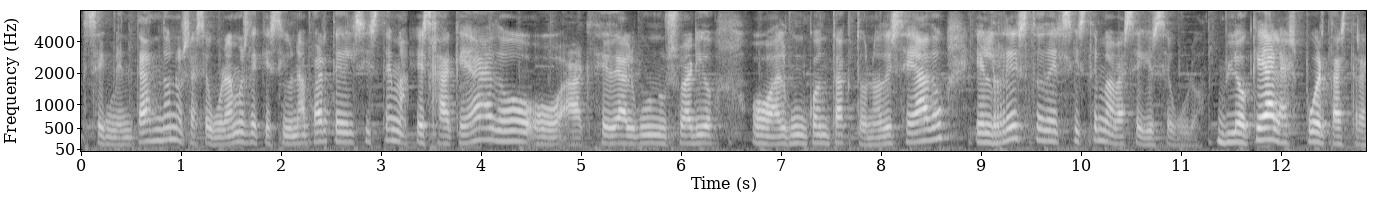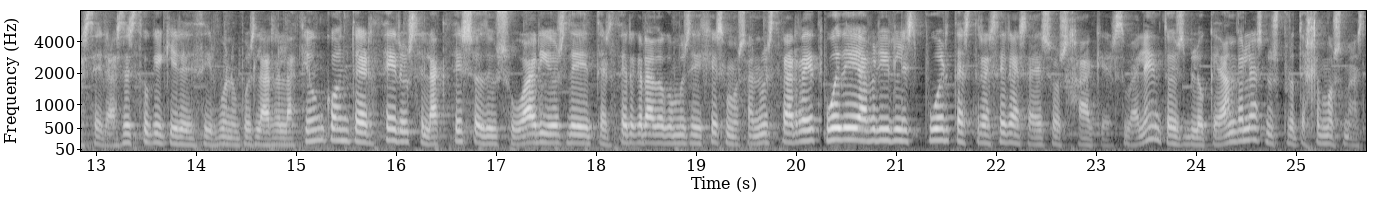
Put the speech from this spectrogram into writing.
Segmentando nos aseguramos de que si una parte del sistema es hackeado o accede a algún usuario o algún contacto no deseado, el resto del sistema va a seguir seguro. Bloquea las puertas traseras. ¿Esto qué quiere decir? Bueno, pues la relación con terceros, el acceso de usuarios de tercer grado, como si dijésemos, a nuestra red, puede abrirles puertas traseras a esos hackers, ¿vale? Entonces, bloqueándolas nos protegemos más.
